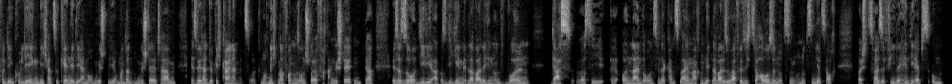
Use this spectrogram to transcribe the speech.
von den Kollegen, die ich halt so kenne, die einmal umgestellt, ihre Mandanten umgestellt haben, es will halt wirklich keiner mehr zurück. Noch nicht mal von unseren Steuerfachangestellten, ja, ist es so, die, die also die gehen mittlerweile hin und wollen das, was sie äh, online bei uns in der Kanzlei machen, mittlerweile sogar für sich zu Hause nutzen und nutzen jetzt auch beispielsweise viele Handy-Apps, um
